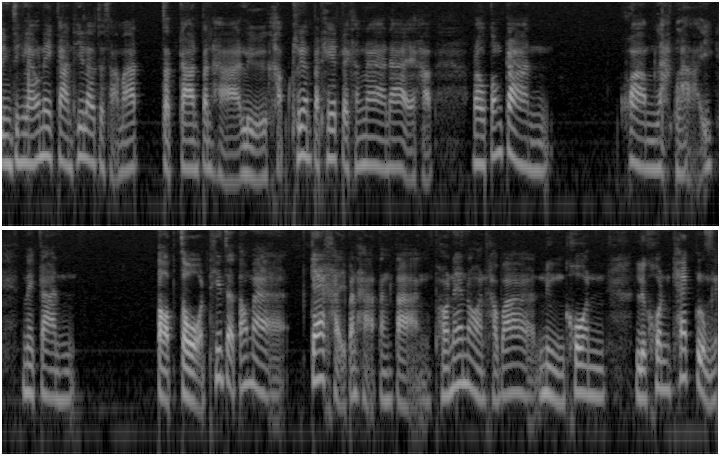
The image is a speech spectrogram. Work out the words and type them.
จริงๆแล้วในการที่เราจะสามารถจัดการปัญหาหรือขับเคลื่อนประเทศไปข้างหน้าได้ครับ เราต้องการความหลากหลายในการตอบโจทย์ที่จะต้องมา แก้ไขปัญหาต่างๆ เพราะแน่นอนครับว่า 1 คน หรือคนแค่กลุ่มเ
